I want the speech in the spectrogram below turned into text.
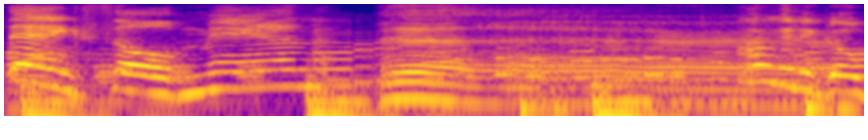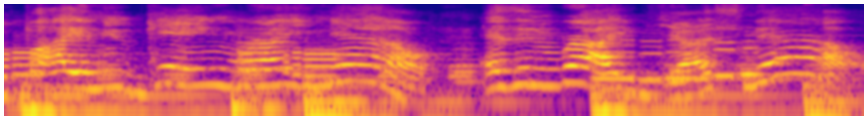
Thanks, old man! I'm gonna go buy a new game right now! As in right just now!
